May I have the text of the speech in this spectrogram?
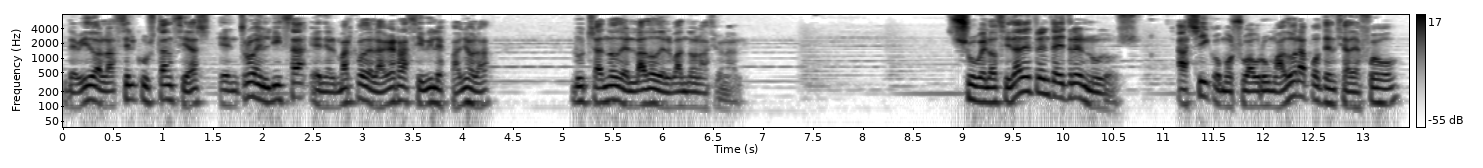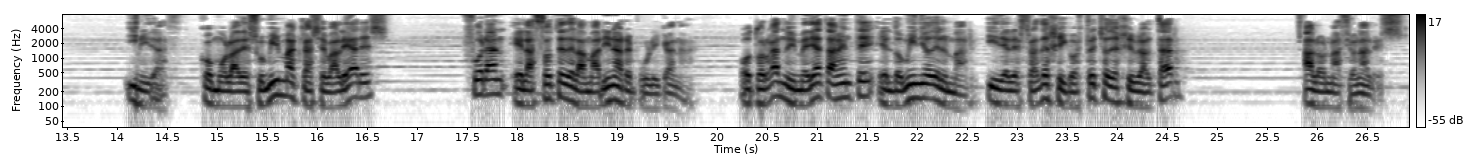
debido a las circunstancias, entró en liza en el marco de la Guerra Civil Española, luchando del lado del bando nacional. Su velocidad de 33 nudos, así como su abrumadora potencia de fuego y unidad, como la de su misma clase Baleares, fueran el azote de la Marina Republicana, otorgando inmediatamente el dominio del mar y del estratégico estrecho de Gibraltar a los nacionales.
